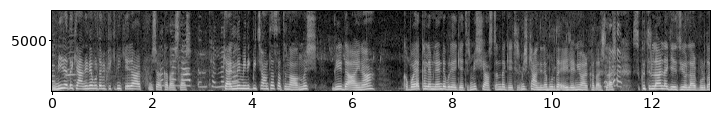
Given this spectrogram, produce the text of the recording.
Mira da kendine burada bir piknik yeri yapmış arkadaşlar. Kendine minik bir çanta satın almış. Bir de ayna. Boya kalemlerini de buraya getirmiş. Yastığını da getirmiş. Kendine burada eğleniyor arkadaşlar. Scooterlarla geziyorlar burada.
